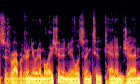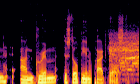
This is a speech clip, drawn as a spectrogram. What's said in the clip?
This is Robert Vigna with Immolation, and you're listening to Ken and Jen on Grim Dystopian Podcast.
